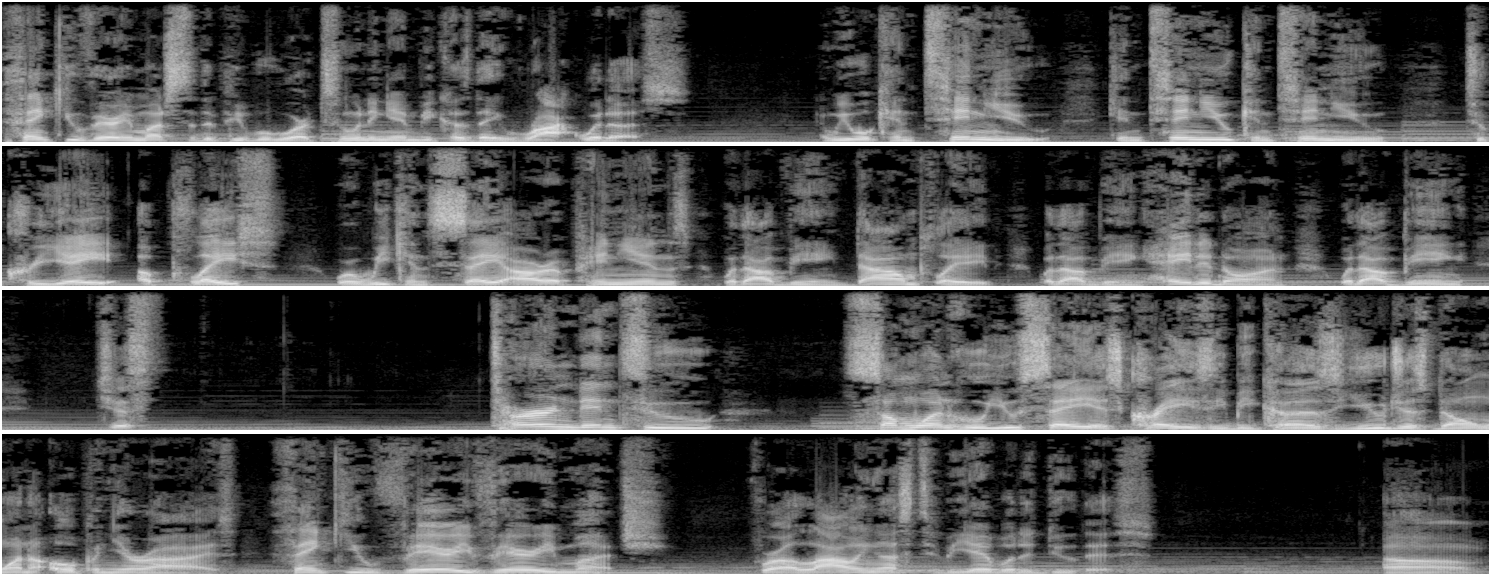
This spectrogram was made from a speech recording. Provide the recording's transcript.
thank you very much to the people who are tuning in because they rock with us. And we will continue, continue, continue to create a place where we can say our opinions without being downplayed, without being hated on, without being just turned into someone who you say is crazy because you just don't want to open your eyes. Thank you very, very much for allowing us to be able to do this. Um,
